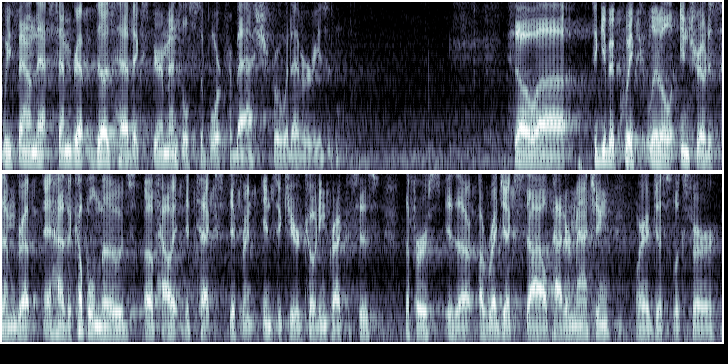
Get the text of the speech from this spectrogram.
we found that SemGrep does have experimental support for Bash for whatever reason. So uh, to give a quick little intro to SemGrep, it has a couple modes of how it detects different insecure coding practices. The first is a, a regex style pattern matching, where it just looks for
